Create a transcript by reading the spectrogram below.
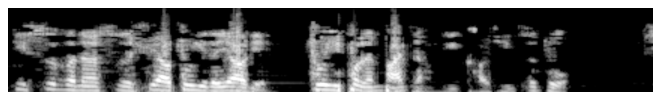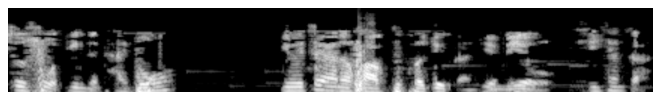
第四个呢是需要注意的要点，注意不能把奖励考勤制度次数定的太多，因为这样的话顾客就感觉没有新鲜感，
